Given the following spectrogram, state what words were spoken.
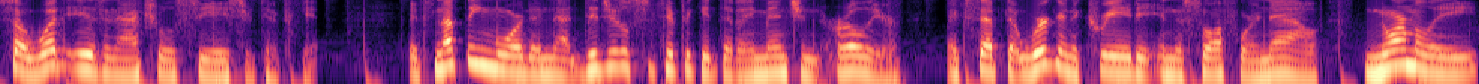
So what is an actual CA certificate? It's nothing more than that digital certificate that I mentioned earlier except that we're going to create it in the software now. Normally,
